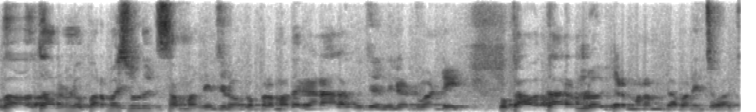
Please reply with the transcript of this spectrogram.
ఒక అవతారంలో పరమశివుడికి సంబంధించిన ఒక ప్రమద గణాలకు చెందినటువంటి ఒక అవతారంలో ఇక్కడ మనం గమనించవచ్చు.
